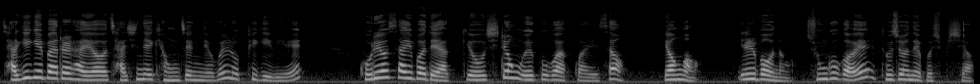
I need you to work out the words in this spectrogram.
자기 개발을 하여 자신의 경쟁력을 높이기 위해 고려사이버대학교 실용외국어학과에서 영어, 일본어, 중국어에 도전해 보십시오.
